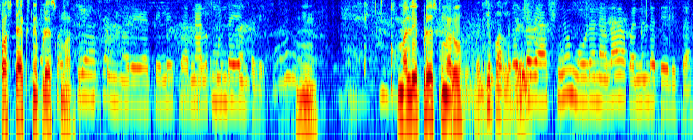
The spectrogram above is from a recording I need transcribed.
ఫస్ట్ వ్యాక్సిన్ ఎప్పుడు వేసుకున్నారు? వ్యాక్సిన్ మరి తెలియదు సార్ నెలకు ముందే ఉంటుంది. మళ్ళీ ఎప్పుడు వేసుకున్నారు? రెండో వ్యాక్సిన్ మూడో నెల పన్నెండో తేదీ సార్.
